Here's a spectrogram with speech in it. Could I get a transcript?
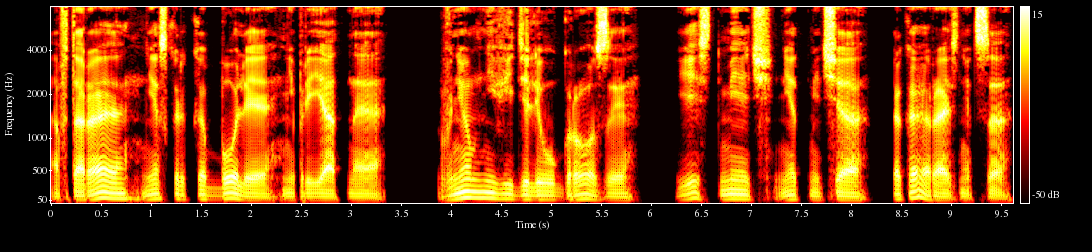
А вторая, несколько более неприятная. В нем не видели угрозы, есть меч, нет меча. Какая разница?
